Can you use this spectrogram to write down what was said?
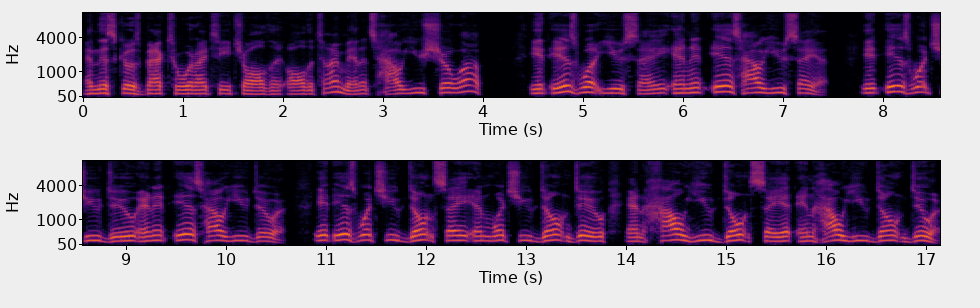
And this goes back to what I teach all the all the time, man. It's how you show up. It is what you say and it is how you say it. It is what you do and it is how you do it. It is what you don't say and what you don't do and how you don't say it and how you don't do it.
